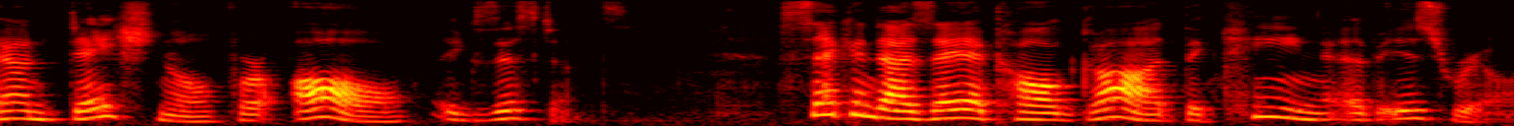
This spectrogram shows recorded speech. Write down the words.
foundational for all existence. Second, Isaiah called God the King of Israel.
